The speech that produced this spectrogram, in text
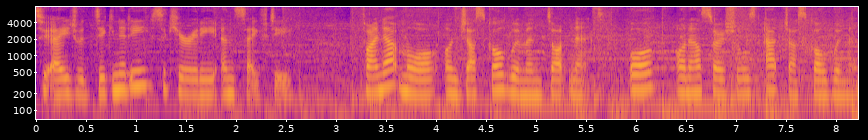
to age with dignity, security, and safety. Find out more on justgoldwomen.net or on our socials at Just Gold Women.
